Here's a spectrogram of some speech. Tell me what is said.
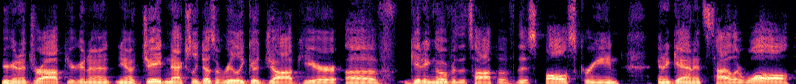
You're going to drop. You're going to, you know, Jaden actually does a really good job here of getting over the top of this ball screen. And again, it's Tyler Wahl.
